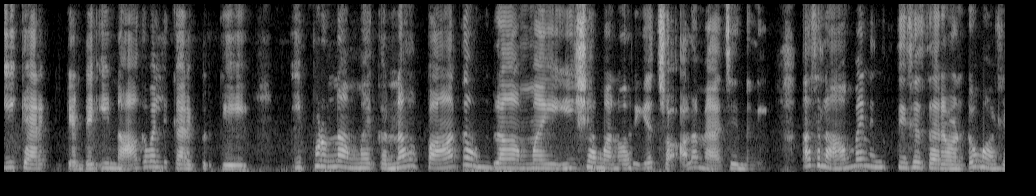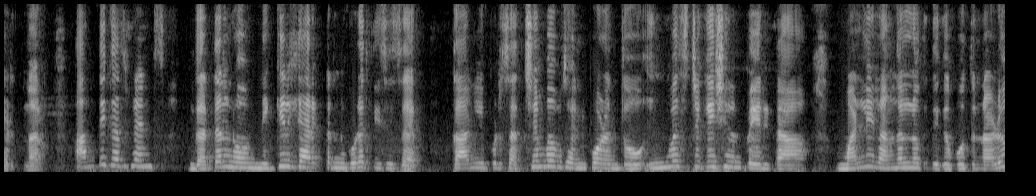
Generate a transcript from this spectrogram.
ఈ క్యారెక్టర్కి అంటే ఈ నాగవల్లి క్యారెక్టర్కి ఇప్పుడున్న అమ్మాయి కన్నా పాత ఉన్న అమ్మాయి ఈషా మనోహరిగా చాలా మ్యాచ్ అయిందని. అసలు ఆ అమ్మాయిని ఎందుకు తీసేశారు అంటూ మాట్లాడుతున్నారు. అంతేకాదు ఫ్రెండ్స్ గతంలో నిఖిల్ క్యారెక్టర్ని కూడా తీసేశారు. కానీ ఇప్పుడు సత్యం బాబు చనిపోవడంతో ఇన్వెస్టిగేషన్ పేరిట మళ్ళీ రంగంలోకి దిగబోతున్నాడు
